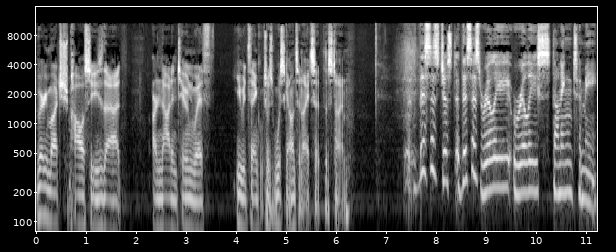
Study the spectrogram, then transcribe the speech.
very much policies that are not in tune with, you would think, was Wisconsinites at this time. This is just, this is really, really stunning to me.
